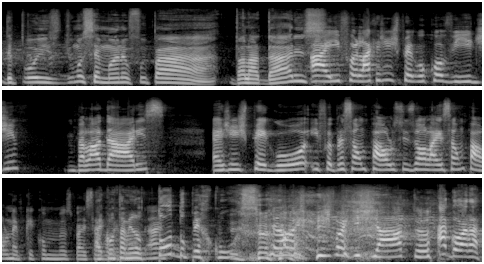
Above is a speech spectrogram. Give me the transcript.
depois de uma semana eu fui pra Valadares. Aí foi lá que a gente pegou Covid, em Valadares. Aí a gente pegou e foi pra São Paulo, se isolar em São Paulo, né? Porque como meus pais Aí estavam... em contaminou todo o percurso. Não, a gente foi de jato. Agora,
